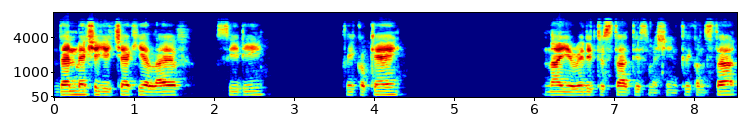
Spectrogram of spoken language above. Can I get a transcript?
then make sure you check here live CD click OK. Now you're ready to start this machine. Click on start.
